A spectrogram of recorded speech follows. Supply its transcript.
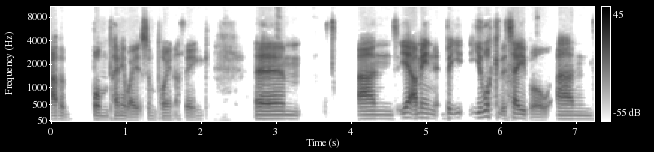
have a bump anyway at some point, I think. Um, and yeah, I mean, but you, you look at the table and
